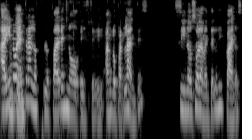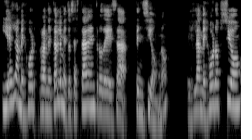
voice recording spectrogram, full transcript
Ahí no entran los, los, padres no este, angloparlantes, sino solamente los hispanos. Y es la mejor, lamentablemente, o sea, está dentro de esa tensión, ¿no? Es la mejor opción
